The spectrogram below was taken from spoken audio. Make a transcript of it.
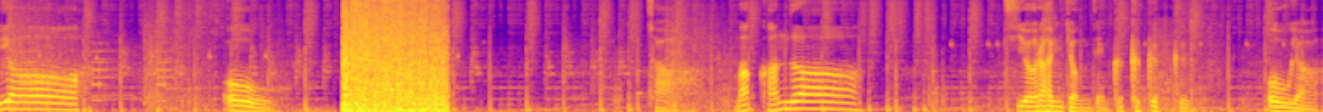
이야. 오우. 자, 막 간다. 치열한 경쟁. 크크크크. 오우야.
